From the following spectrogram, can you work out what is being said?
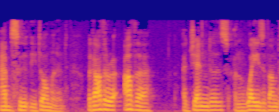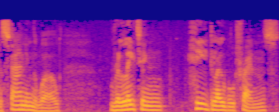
absolutely dominant. But other, other agendas and ways of understanding the world, relating key global trends,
